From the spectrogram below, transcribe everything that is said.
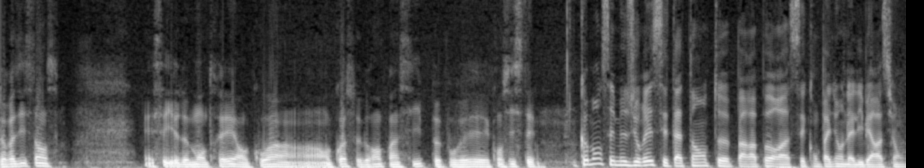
résistance. Essayer de montrer en quoi, en quoi ce grand principe pouvait consister. Comment s'est mesurée cette attente par rapport à ces compagnons de la Libération?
